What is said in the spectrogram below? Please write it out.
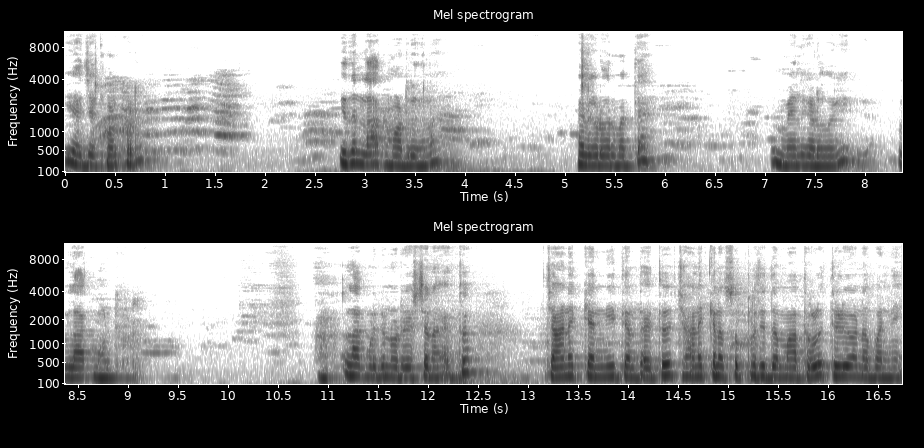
ಈ ಅಡ್ಜಸ್ಟ್ ಮಾಡಿಕೊಡ್ರಿ. ಇದನ್ನು ಲಾಕ್ ಮಾಡಿರಿ ಇದನ್ನು. ಮೇಲ್ಗಡೆ ಹೋಗಿ ಮತ್ತೆ ಮೇಲ್ಗಡೆ ಹೋಗಿ ಲಾಕ್ ಮಾಡ್ಕೊಡ್ರಿ ಲಾಕ್ ಮಾಡ್ಕೊಂಡು ನೋಡ್ರಿ ಎಷ್ಟು ಚೆನ್ನಾಗಾಯ್ತು ಚಾಣಕ್ಯ ನೀತಿ ಅಂತ ಆಯಿತು. ಚಾಣಕ್ಯನ ಸುಪ್ರಸಿದ್ಧ ಮಾತುಗಳು ತಿಳಿಯೋಣ ಬನ್ನಿ.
